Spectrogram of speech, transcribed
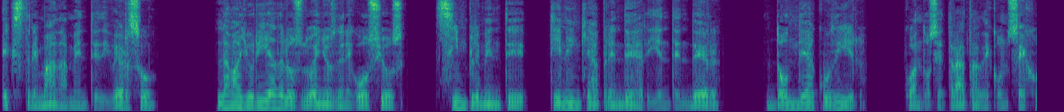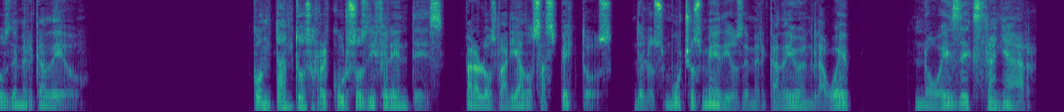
extremadamente diverso, la mayoría de los dueños de negocios simplemente tienen que aprender y entender dónde acudir cuando se trata de consejos de mercadeo. Con tantos recursos diferentes para los variados aspectos de los muchos medios de mercadeo en la web, no es de extrañar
